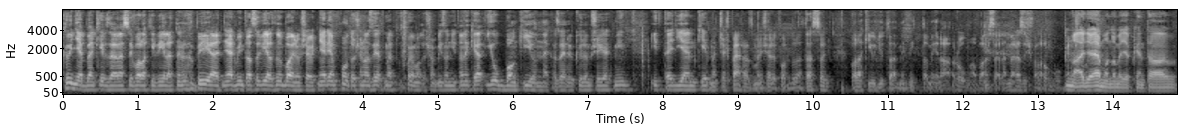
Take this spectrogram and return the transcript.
könnyebben képzelem ezt, hogy valaki véletlenül BL-t nyer, mint az, hogy véletlenül bajnokságot nyerjen, pontosan azért, mert folyamatosan bizonyítani kell, jobban kijönnek az erőkülönbségek, mint itt egy ilyen kétmeccses párharcban is előfordulhat az, hogy valaki úgy jut, mint mit tudom én a Róma Barcelona, mert ez is valahol mókás. Na, egy- elmondom egyébként a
